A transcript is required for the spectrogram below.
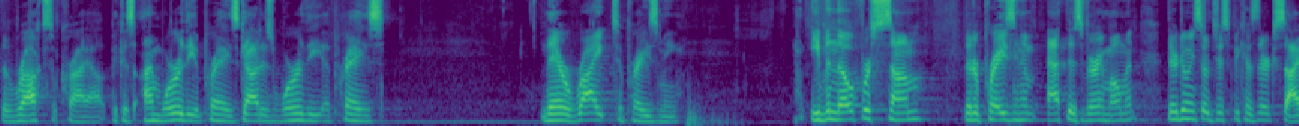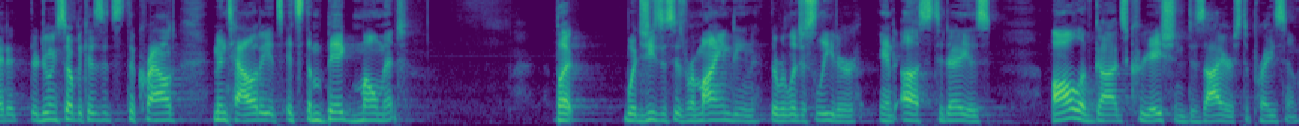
the rocks will cry out because I'm worthy of praise. God is worthy of praise. They're right to praise me. Even though for some that are praising him at this very moment, they're doing so just because they're excited. They're doing so because it's the crowd mentality, it's, it's the big moment. But what Jesus is reminding the religious leader and us today is all of God's creation desires to praise him.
